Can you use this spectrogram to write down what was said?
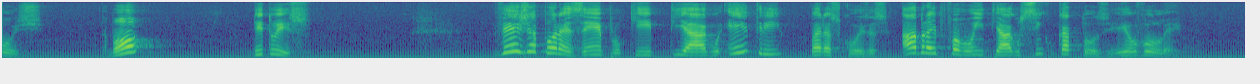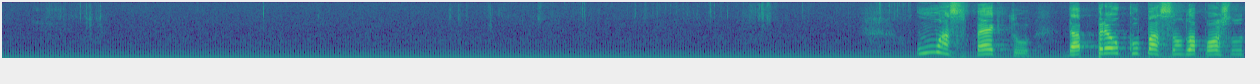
hoje. Tá bom? Dito isso. Veja, por exemplo, que Tiago, entre várias coisas, abra aí, por favor, em Tiago 5,14, e eu vou ler. Um aspecto da preocupação do apóstolo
